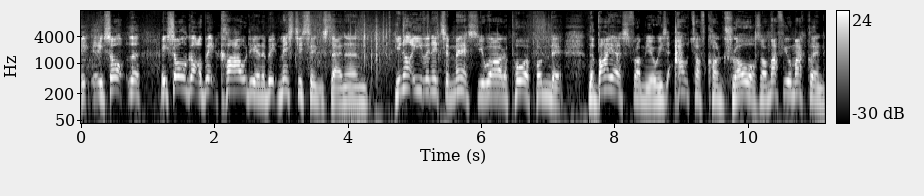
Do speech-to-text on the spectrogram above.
it, it's all the it's all got a bit cloudy and a bit misty since then, and. You're not even hit and miss. You are a poor pundit. The bias from you is out of control. So Matthew Macklin,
